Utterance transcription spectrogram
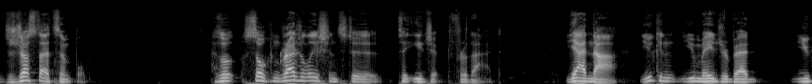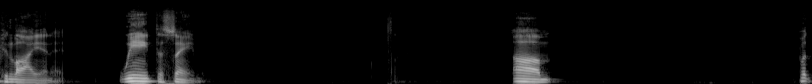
It's just that simple. So, so congratulations to to Egypt for that. Yeah, nah, you can you made your bed, you can lie in it. We ain't the same. Um but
